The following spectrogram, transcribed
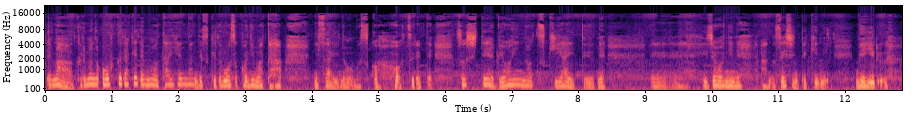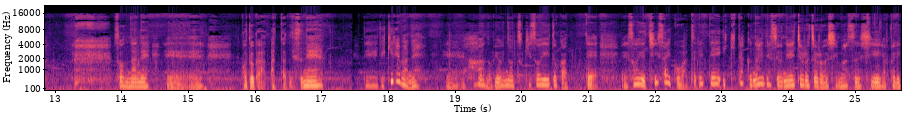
でまあ車の往復だけでも大変なんですけどもそこにまた 2歳の息子を連れて。そして病院の付き合いというね、えー、非常にねあの精神的にめいるそんなね、えー、ことがあったんですね。でできればねえー、母の病院の付き添いとかって、えー、そういう小さい子は連れて行きたくないですよねちょろちょろしますしやっぱり、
